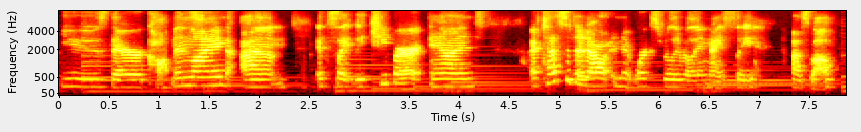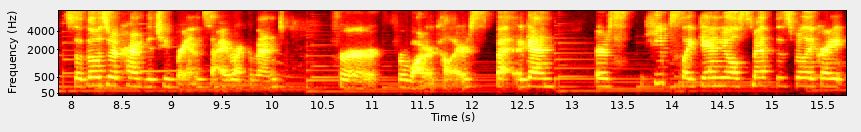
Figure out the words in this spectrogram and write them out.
use their Cotman line. Um, it's slightly cheaper and I've tested it out and it works really, really nicely as well. So those are kind of the two brands that I recommend for for watercolors. But again, there's heaps like Daniel Smith is really great.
